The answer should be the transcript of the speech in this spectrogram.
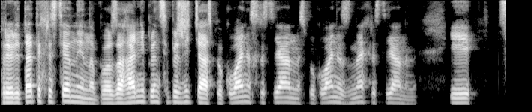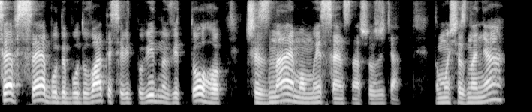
пріоритети християнина, про загальні принципи життя, спілкування з християнами, спілкування з нехристиянами. І це все буде будуватися відповідно від того, чи знаємо ми сенс нашого життя. Тому що знання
